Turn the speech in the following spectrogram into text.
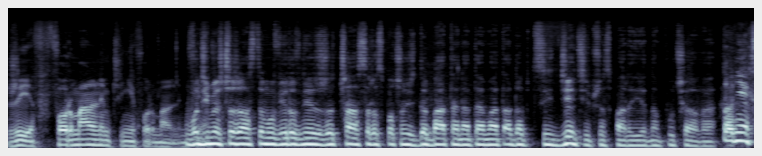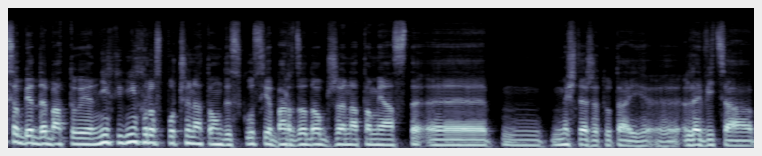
żyje w formalnym czy nieformalnym. Włodzimierz Czerzasty mówi również, że czas rozpocząć debatę na temat adopcji dzieci przez pary jednopłciowe. To niech sobie debatuje, niech, niech rozpoczyna tą dyskusję bardzo dobrze, natomiast e, myślę, że tutaj e, Lewica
